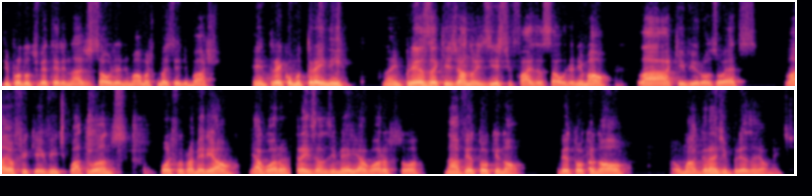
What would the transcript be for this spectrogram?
de produtos veterinários de saúde animal, mas comecei de baixo. Entrei como trainee na empresa que já não existe, faz a saúde animal, lá que virou Zoetis. Lá eu fiquei 24 anos, depois fui para Merial, e agora, três anos e meio, e agora estou na Vetoquinol. Vetoquinol é uma grande empresa realmente.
